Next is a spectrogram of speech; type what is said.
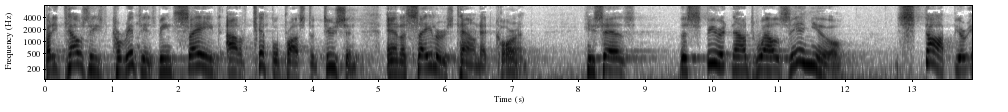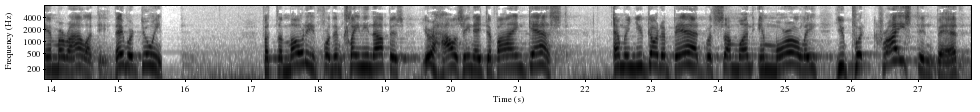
But he tells these Corinthians being saved out of temple prostitution and a sailor's town at Corinth. He says, The Spirit now dwells in you. Stop your immorality. They were doing it. But the motive for them cleaning up is you're housing a divine guest. And when you go to bed with someone immorally, you put Christ in bed.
